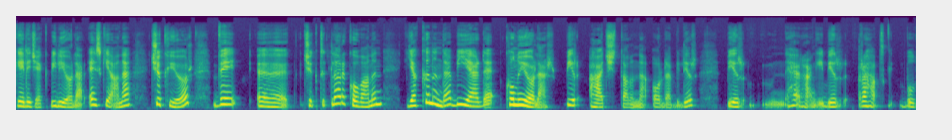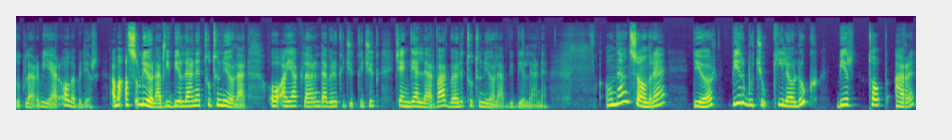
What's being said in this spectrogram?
gelecek biliyorlar. Eski ana çıkıyor ve e, çıktıkları kovanın yakınında bir yerde konuyorlar. Bir ağaç dalına olabilir, bir herhangi bir rahat buldukları bir yer olabilir. Ama asılıyorlar, birbirlerine tutunuyorlar. O ayaklarında böyle küçük küçük çengeller var, böyle tutunuyorlar birbirlerine. Ondan sonra diyor bir buçuk kiloluk bir top arı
